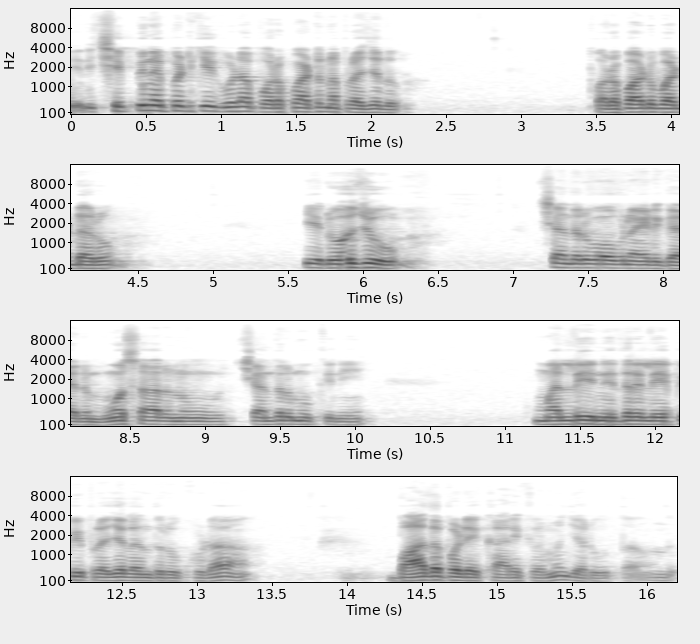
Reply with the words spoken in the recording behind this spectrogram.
నేను చెప్పినప్పటికీ కూడా పొరపాటున ప్రజలు పొరపాటు పడ్డారు. ఈరోజు చంద్రబాబు నాయుడు గారి మోసాలను చంద్రముఖిని మళ్ళీ నిద్రలేపి ప్రజలందరూ కూడా బాధపడే కార్యక్రమం జరుగుతూ ఉంది.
